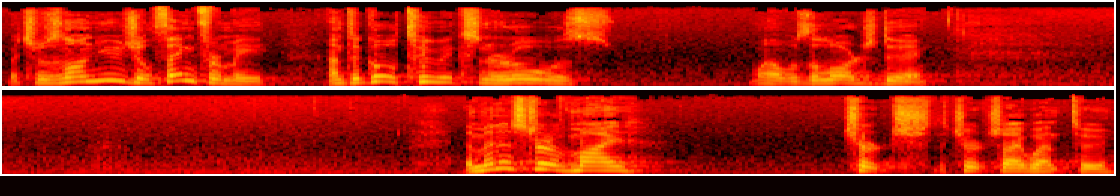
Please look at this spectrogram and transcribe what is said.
which was an unusual thing for me, and to go two weeks in a row was, well, was the Lord's doing. The minister of my church, the church I went to,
